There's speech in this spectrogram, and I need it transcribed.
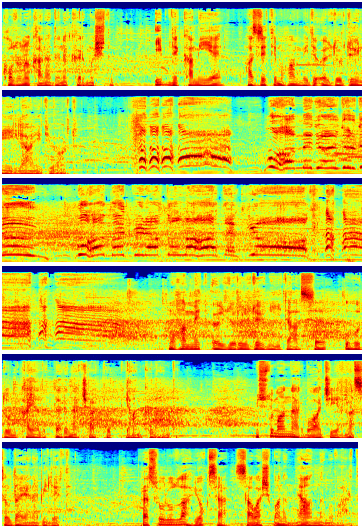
kolunu kanadını kırmıştı. İbni Kamiye Hazreti Muhammed'i öldürdüğünü ilan ediyordu. Muhammed'i öldürdüm. Muhammed bin Abdullah artık yok. Muhammed öldürüldü nidası Uhud'un kayalıklarına çarpıp yankılandı. Müslümanlar bu acıya nasıl dayanabilirdi? Resulullah yoksa savaşmanın ne anlamı vardı?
